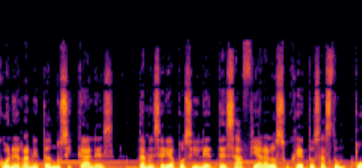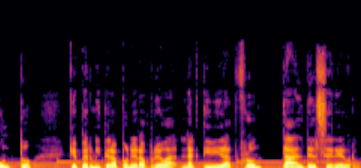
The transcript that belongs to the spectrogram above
con herramientas musicales también sería posible desafiar a los sujetos hasta un punto que permitiera poner a prueba la actividad frontal del cerebro,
